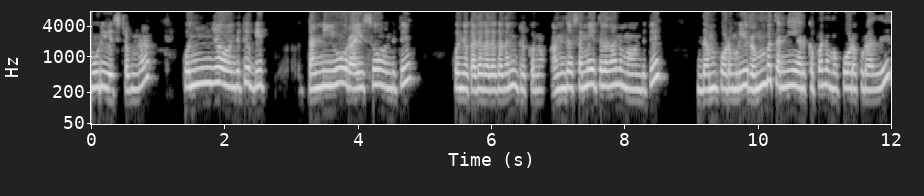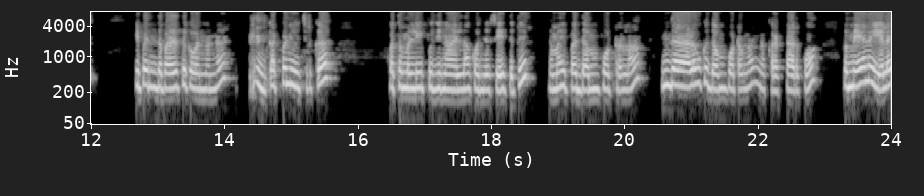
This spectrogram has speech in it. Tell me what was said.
மூடி வச்சிட்டோம்னா கொஞ்சம் வந்துட்டு அப்படியே தண்ணியும் ரைஸும் வந்துட்டு கொஞ்சம் கத கத கதன்னு இருக்கணும். அந்த சமயத்துல தான் நம்ம வந்துட்டு தம் போட முடியும். ரொம்ப தண்ணியா இருக்கப்ப நம்ம போடக்கூடாது. இப்போ இந்த பதத்துக்கு வந்தோன்னே கட் பண்ணி வச்சுருக்க கொத்தமல்லி புதினா எல்லாம் கொஞ்சம் சேர்த்துட்டு நம்ம இப்போ தம் போட்டுடலாம் இந்த அளவுக்கு தம் போட்டோம்னா கரெக்டாக இருக்கும். இப்போ மேலே இலை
